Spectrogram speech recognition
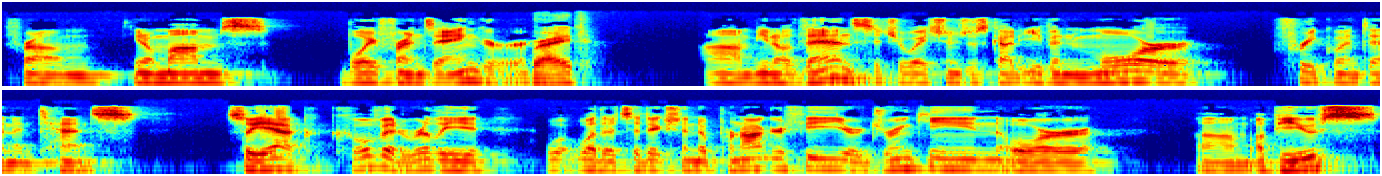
from you know mom's boyfriend's anger. Right. Um, you know, then situations just got even more frequent and intense. So yeah, COVID really, whether it's addiction to pornography or drinking or um, abuse,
